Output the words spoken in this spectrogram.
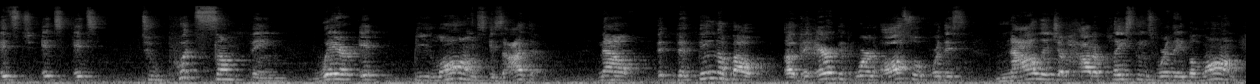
It's it's it's to put something where it belongs is adab. Now, the, the thing about uh, the Arabic word also for this knowledge of how to place things where they belong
